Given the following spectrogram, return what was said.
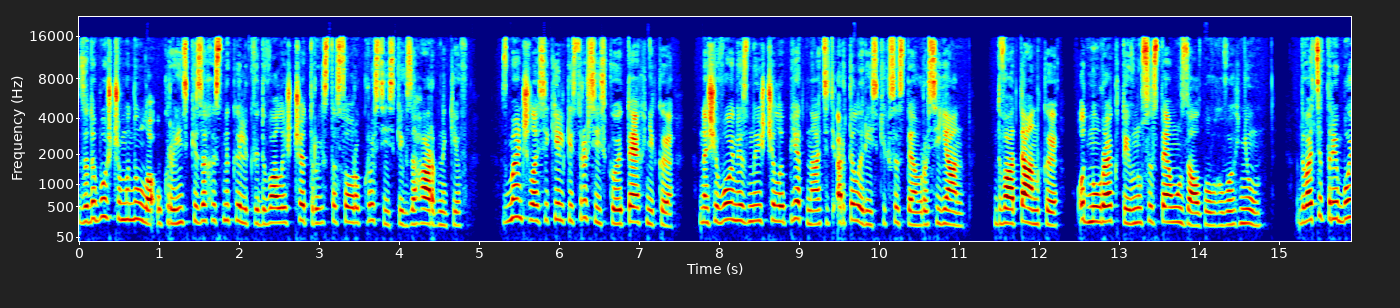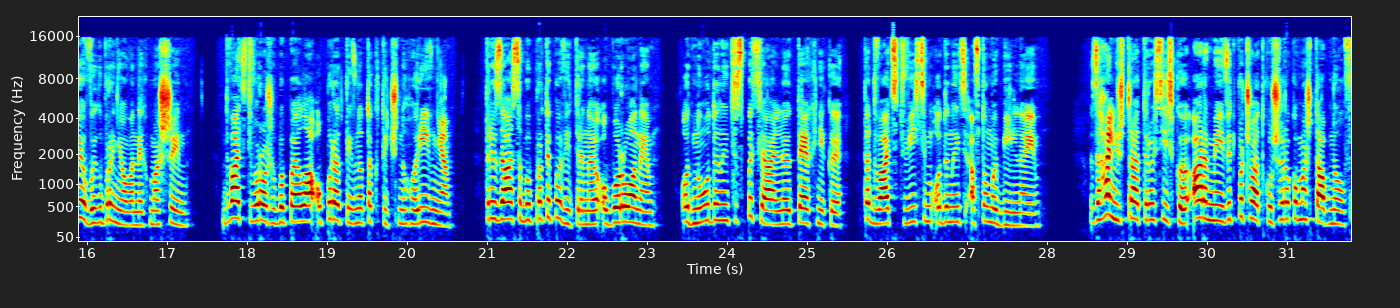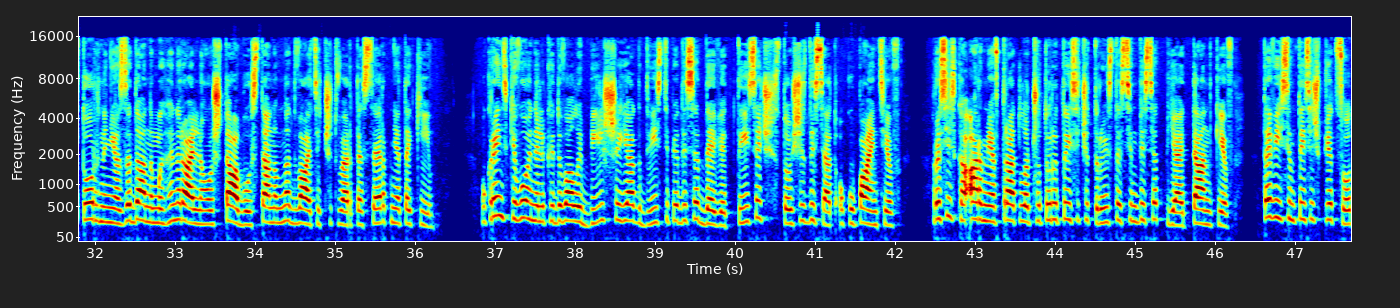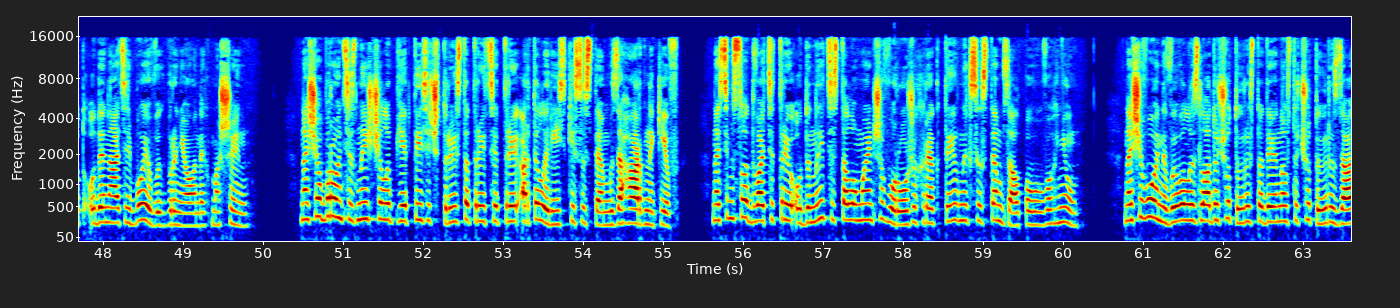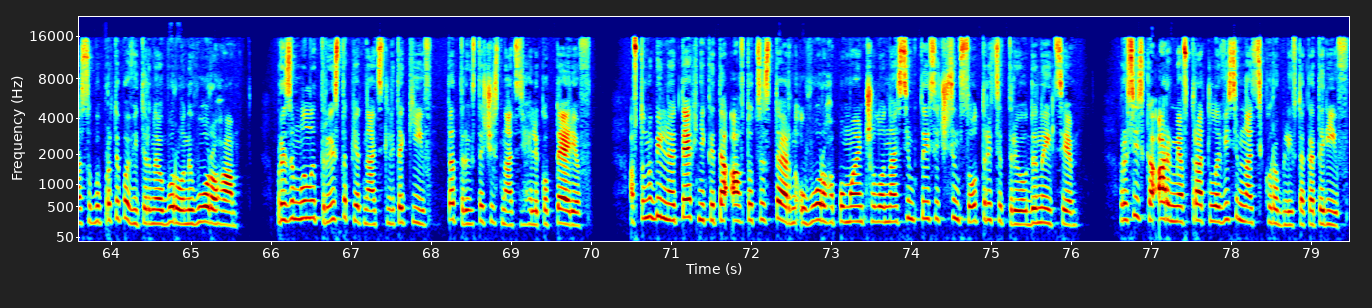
За добу, що минула, українські захисники ліквідували ще 340 російських загарбників. Зменшилася кількість російської техніки. Наші воїни знищили 15 артилерійських систем росіян, два танки, одну реактивну систему залпового вогню, 23 бойових броньованих машин, 20 ворожих БПЛА оперативно-тактичного рівня, три засоби протиповітряної оборони, одну одиницю спеціальної техніки та 28 одиниць автомобільної. Загальні ж російської армії від початку широкомасштабного вторгнення, за даними Генерального штабу, станом на 24 серпня такі. Українські воїни ліквідували більше як 259 тисяч 160 окупантів. Російська армія втратила 4375 танків та 8511 бойових броньованих машин. Наші оборонці знищили 5333 артилерійські системи загарбників. На 723 одиниці стало менше ворожих реактивних систем залпового вогню. Наші воїни вивели з ладу 494 засоби протиповітряної оборони ворога. Приземлили 315 літаків та 316 гелікоптерів. Автомобільної техніки та автоцистерн у ворога поменшало на 7733 одиниці. Російська армія втратила 18 кораблів та катерів.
